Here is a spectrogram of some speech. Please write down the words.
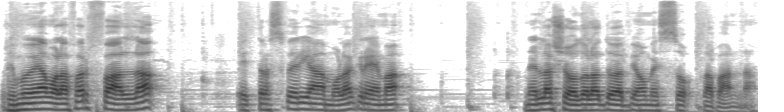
rimuoviamo la farfalla e trasferiamo la crema nella ciotola dove abbiamo messo la panna.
